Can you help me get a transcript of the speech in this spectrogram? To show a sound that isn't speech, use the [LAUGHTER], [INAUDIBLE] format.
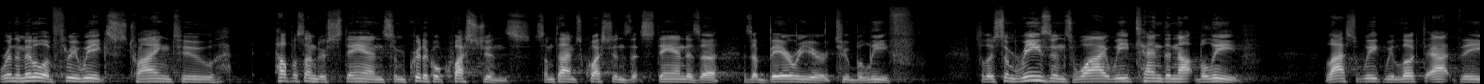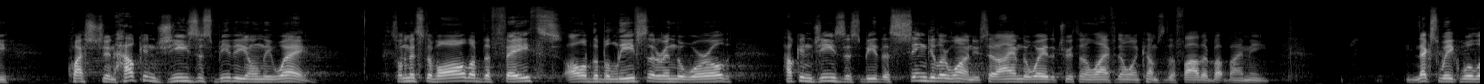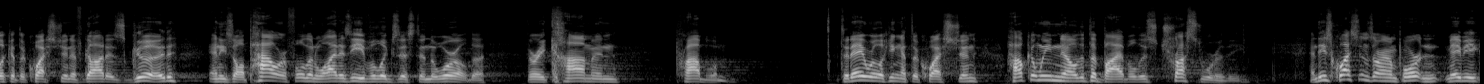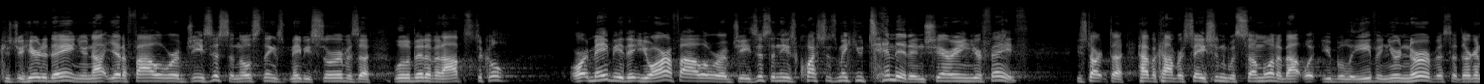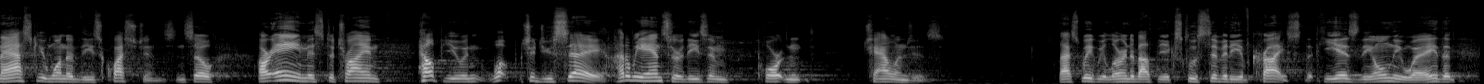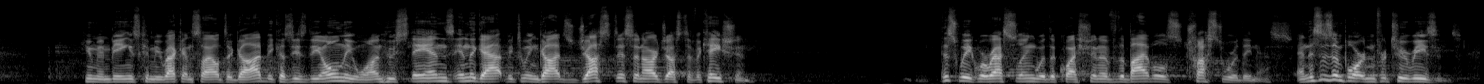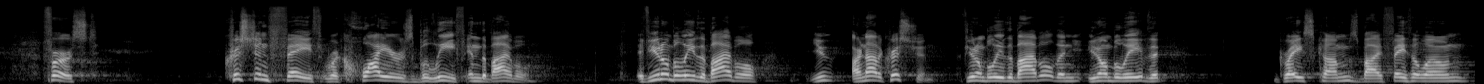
We're in the middle of three weeks trying to help us understand some critical questions, sometimes questions that stand as a, as a barrier to belief. So there's some reasons why we tend to not believe. Last week we looked at the question how can Jesus be the only way? So, in the midst of all of the faiths, all of the beliefs that are in the world, how can Jesus be the singular one who said, I am the way, the truth, and the life? No one comes to the Father but by me. Next week, we'll look at the question if God is good and He's all powerful, then why does evil exist in the world? A very common problem. Today, we're looking at the question how can we know that the Bible is trustworthy? And these questions are important, maybe because you're here today and you're not yet a follower of Jesus, and those things maybe serve as a little bit of an obstacle. Or it may be that you are a follower of Jesus and these questions make you timid in sharing your faith. You start to have a conversation with someone about what you believe, and you're nervous that they're going to ask you one of these questions. And so, our aim is to try and help you. And what should you say? How do we answer these important challenges? Last week we learned about the exclusivity of Christ, that He is the only way that human beings can be reconciled to God because He's the only one who stands in the gap between God's justice and our justification. This week we're wrestling with the question of the Bible's trustworthiness. And this is important for two reasons. First, Christian faith requires belief in the Bible. If you don't believe the Bible, you are not a Christian. If you don't believe the Bible, then you don't believe that grace comes by faith alone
